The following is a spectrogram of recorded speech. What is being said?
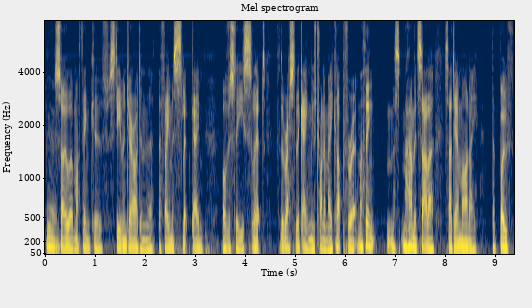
Yeah. So um, I think of Steven Gerrard in the, the famous slip game. Obviously, he slipped. For the rest of the game, he was trying to make up for it. And I think Mohamed Salah, Sadio Mane, they're both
